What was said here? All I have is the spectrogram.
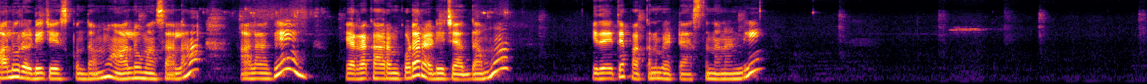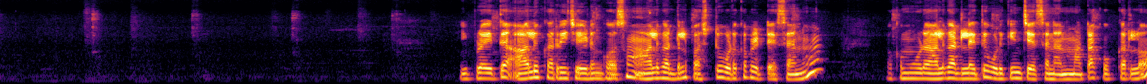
ఆలు రెడీ చేసుకుందాము. ఆలు మసాలా అలాగే ఎర్రకారం కూడా రెడీ చేద్దాము. ఇదైతే పక్కన పెట్టేస్తున్నానండి. ఇప్పుడైతే ఆలు కర్రీ చేయడం కోసం ఆలుగడ్డలు ఫస్ట్ ఉడకబెట్టేశాను. ఒక మూడు ఆలుగడ్డలు అయితే ఉడికించేసాను అనమాట కుక్కర్లో.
